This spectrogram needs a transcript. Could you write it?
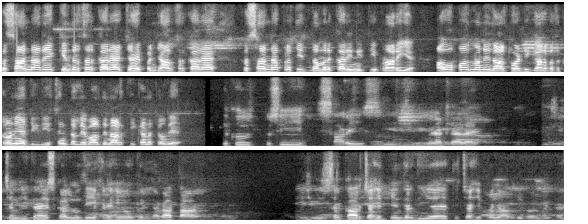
ਕਿਸਾਨਾਂ ਦੇ ਕੇਂਦਰ ਸਰਕਾਰ ਹੈ, ਚਾਹੇ ਪੰਜਾਬ ਸਰਕਾਰ ਹੈ, ਕਿਸਾਨਾਂ ਪ੍ਰਤੀ ਦਮਨਕਾਰੀ ਨੀਤੀ ਅਪਣਾ ਰਹੀ ਹੈ। ਆਓ ਆਪਾਂ ਉਹਨਾਂ ਦੇ ਨਾਲ ਤੁਹਾਡੀ ਗੱਲਬਾਤ ਕਰਾਉਣੀ ਹੈ। ਜਗਜੀਤ ਸਿੰਘ ਡੱਲੇਵਾਲ ਦੇ ਨਾਲ ਕੀ ਕਹਿਣਾ ਚਾਹੁੰਦੇ ਆ? ਦੇਖੋ, ਤੁਸੀਂ ਸਾਰੇ ਮੇਰਾ ਖਿਆਲ ਹੈ, ਚੰਗੀ ਤਰ੍ਹਾਂ ਇਸ ਗੱਲ ਨੂੰ ਦੇਖ ਰਹੇ ਹੋ ਕਿ ਲਗਾਤਾਰ ਸਰਕਾਰ ਚਾਹੇ ਕੇਂਦਰ ਦੀ ਹੈ ਤੇ ਚਾਹੇ ਪੰਜਾਬ ਦੀ ਗਵਰਨਮੈਂਟ ਹੈ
